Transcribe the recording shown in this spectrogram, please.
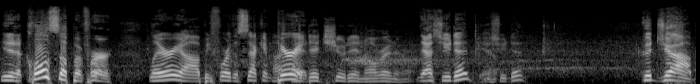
you did a close up of her, Larry, uh, before the second period. I, did shoot in already. Yes, you did. Yes, you did. Good job.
